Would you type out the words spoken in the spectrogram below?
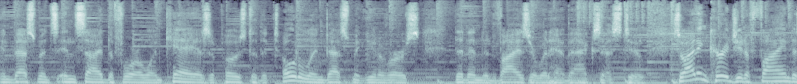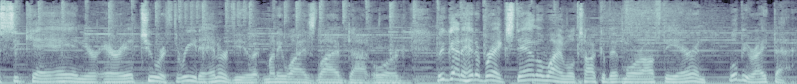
investments inside the 401k as opposed to the total investment universe that an advisor would have access to. So I'd encourage you to find a CKA in your area, two or three to interview at moneywiselive.org. We've got to hit a break. Stay on the line. We'll talk a bit more off the air and we'll be right back.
